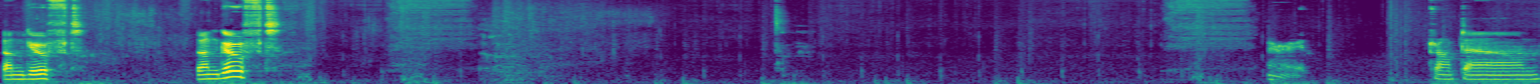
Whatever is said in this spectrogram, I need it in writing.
Done goofed. Done goofed. Alright. Drop down.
